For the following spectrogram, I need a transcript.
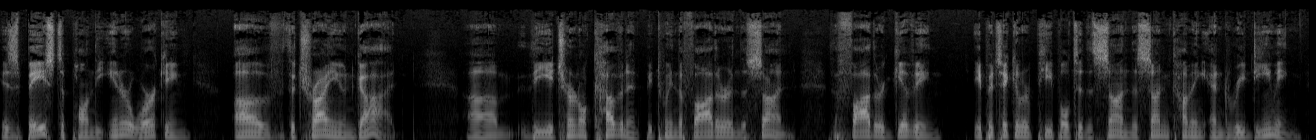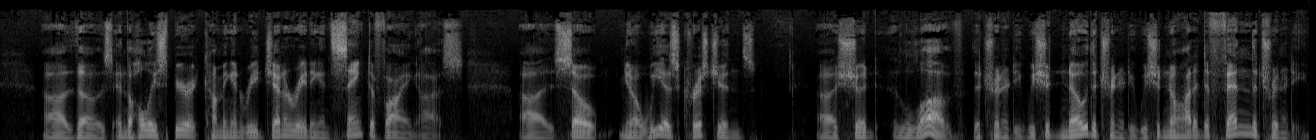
is based upon the inner working of the triune God. Um, the eternal covenant between the Father and the Son, the Father giving a particular people to the Son, the Son coming and redeeming uh, those, and the Holy Spirit coming and regenerating and sanctifying us. Uh, so, you know, we as Christians uh, should love the Trinity. We should know the Trinity. We should know how to defend the Trinity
